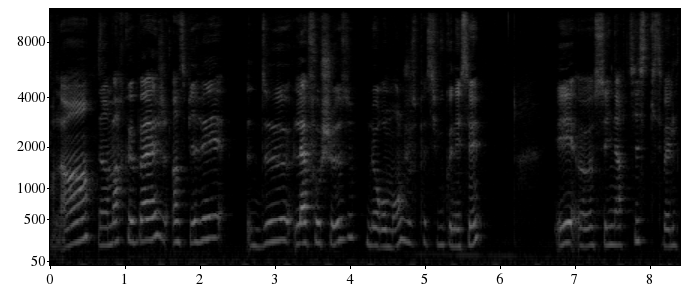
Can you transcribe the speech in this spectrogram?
voilà. C'est un marque-page inspiré de La Faucheuse, le roman, je sais pas si vous connaissez. Et euh, c'est une artiste qui s'appelle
